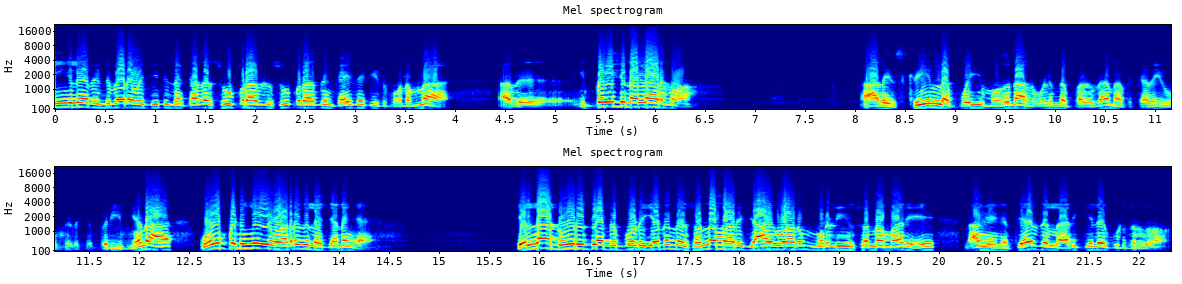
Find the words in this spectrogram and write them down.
நீங்களே ரெண்டு பேரை வச்சுட்டு இந்த கதை சூப்பராக இருக்கு சூப்பராக இருக்குன்னு கை தட்டிட்டு போனோம்னா அது இப்போதைக்கு நல்லா இருக்கும். நாளை ஸ்கிரீன்ல போய் முத நாள் விழுந்த பிறகுதான் அது கதை உங்களுக்கு புரியும். ஏன்னா ஓப்பனிங்கே வர்றதில்ல ஜனங்க. எல்லாம் நூறு தியேட்டர் போடு. ஏன்னா இந்த சொன்ன மாதிரி ஜாகுவாரும் முரளியும் சொன்ன மாதிரி நாங்கள் எங்கள் தேர்தல் அறிக்கையிலே கொடுத்துருக்குறோம்.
